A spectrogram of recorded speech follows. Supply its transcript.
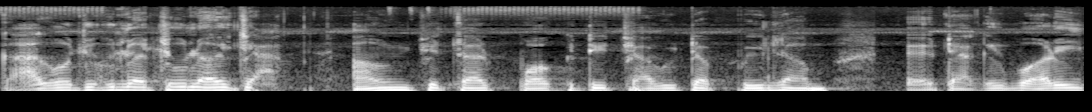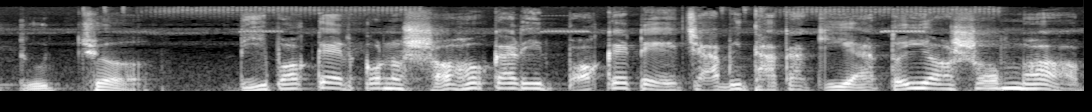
কাগজগুলো চুলোয় যাক। আমি যে তার পকেটে চাবিটা পেলাম এটা কি বড়ই তুচ্ছ। দীপকের কোনো সহকারীর পকেটে চাবি থাকা কি এতই অসম্ভব?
